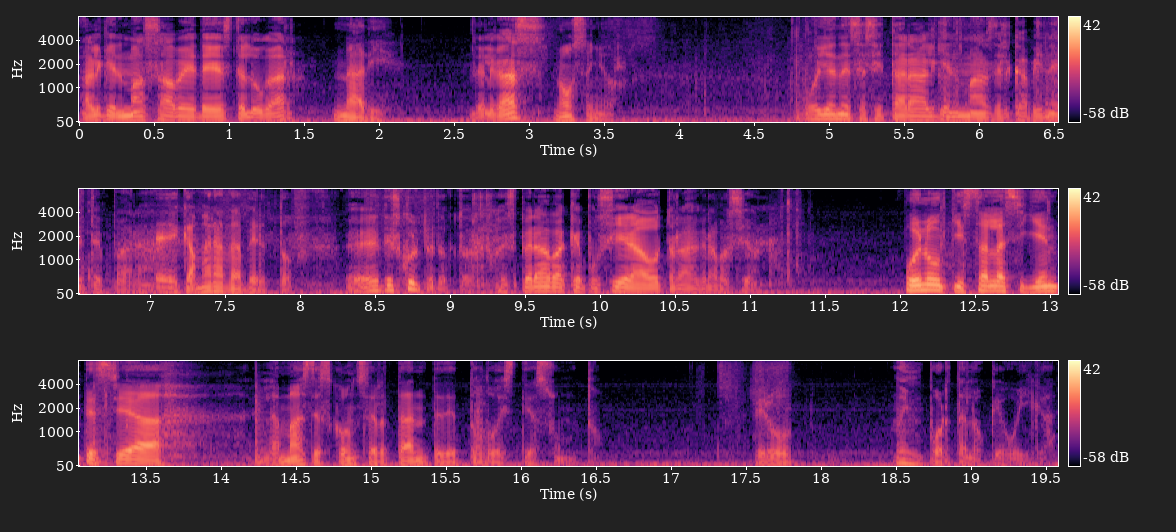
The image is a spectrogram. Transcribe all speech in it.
¿Alguien más sabe de este lugar? Nadie. ¿Del gas? No, señor. Voy a necesitar a alguien más del gabinete para... Eh, camarada Bertov. Eh, disculpe, doctor. Esperaba que pusiera otra grabación. Bueno, quizá la siguiente sea la más desconcertante de todo este asunto. Pero no importa lo que oiga.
